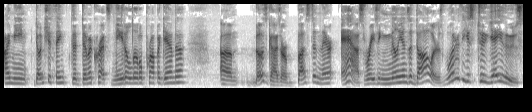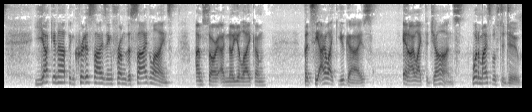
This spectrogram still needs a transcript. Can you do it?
I mean, don't you think the Democrats need a little propaganda? Um, those guys are busting their ass, raising millions of dollars. What are these two yahoos yucking up and criticizing from the sidelines? I'm sorry, I know you like them, but see, I like you guys, and I like the Johns. What am I supposed to do?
